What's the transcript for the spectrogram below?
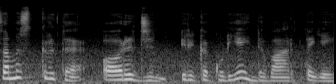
சமஸ்கிருத ஆரிஜின் இருக்கக்கூடிய இந்த வார்த்தையை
